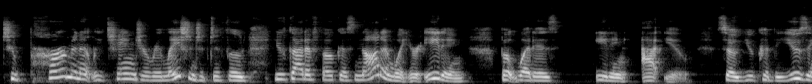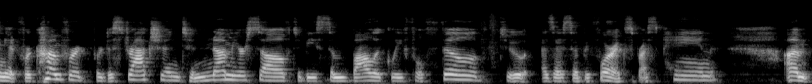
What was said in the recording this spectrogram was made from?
to permanently change your relationship to food, you've got to focus not on what you're eating, but what is eating at you. So you could be using it for comfort, for distraction, to numb yourself, to be symbolically fulfilled, to, as I said before, express pain. Um,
